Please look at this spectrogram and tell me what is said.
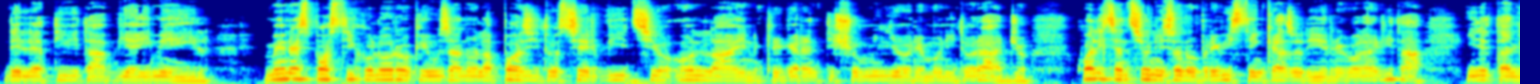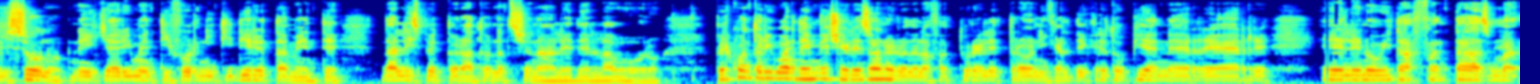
delle attività via email. Meno esposti coloro che usano l'apposito servizio online che garantisce un migliore monitoraggio. Quali sanzioni sono previste in caso di irregolarità? I dettagli sono nei chiarimenti forniti direttamente dall'Ispettorato Nazionale del Lavoro. Per quanto riguarda invece l'esonero della fattura elettronica, il decreto PNRR e le novità fantasma,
